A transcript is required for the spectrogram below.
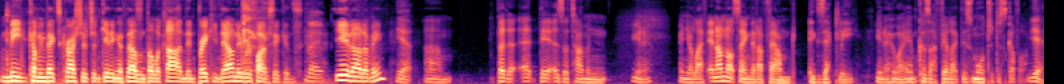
me coming back to Christchurch and getting a thousand dollar car and then breaking down every five seconds. Mate. You know what I mean? Yeah. Um, but it, it, there is a time in you know in your life, and I'm not saying that I've found exactly you know who I am because I feel like there's more to discover. Yeah.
